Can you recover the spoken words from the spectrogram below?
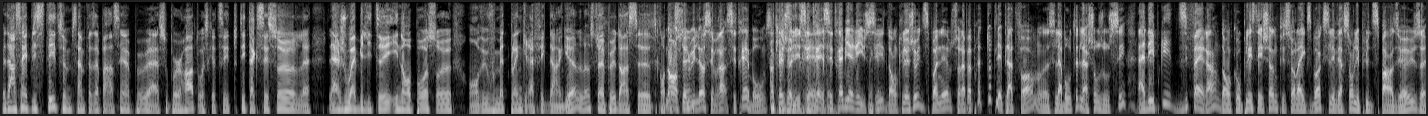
Mais dans simplicité, tu ça me faisait penser un peu à Super Hot, où est-ce que tout est axé sur le- la jouabilité et non pas sur on veut vous mettre plein de graphiques dans la gueule. C'est un peu dans ce contexte. Non, celui-là, c'est vrai, c'est très beau, c'est très joli, c'est très- très, c'est très bien réussi. Donc, le jeu est disponible sur à peu près toutes les plateformes. C'est la beauté de la chose aussi, à des prix différents. Donc, au PlayStation puis sur la Xbox, c'est les versions les plus dispendieuses.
